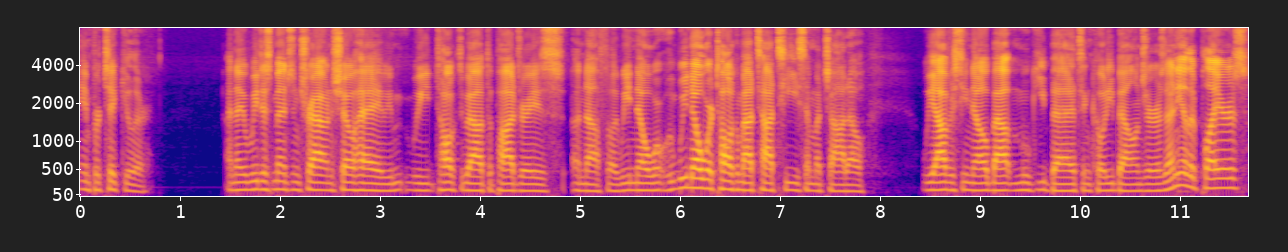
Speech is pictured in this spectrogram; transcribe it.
in particular? I know we just mentioned Trout and Shohei. We, we talked about the Padres enough. Like we know we're, we know we're talking about Tatis and Machado. We obviously know about Mookie Betts and Cody Bellinger. Is there any other players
